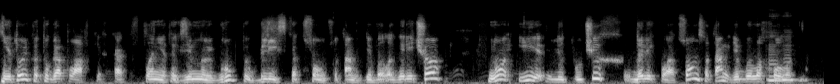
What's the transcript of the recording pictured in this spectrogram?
Не только тугоплавких, как в планетах земной группы, близко к Солнцу, там, где было горячо, но и летучих далеко от Солнца, там, где было холодно. Mm-hmm.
